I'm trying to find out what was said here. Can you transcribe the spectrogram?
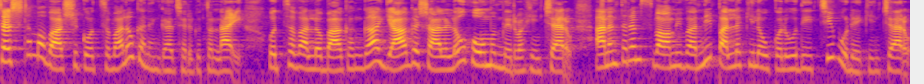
షష్టమ వార్షికోత్సవాలు ఘనంగా జరుగుతున్నాయి. ఉత్సవాల్లో భాగంగా యాగశాలలో హోమం నిర్వహించారు. అనంతరం స్వామివారిని పల్లకిలో కొలువుదీర్చి ఊరేగించారు.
